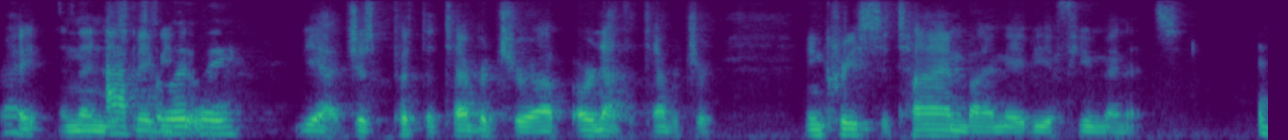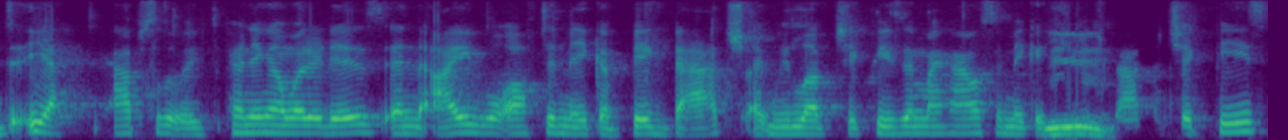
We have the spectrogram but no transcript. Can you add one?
right, and then just Absolutely. maybe yeah, just put the temperature up, or not the temperature, increase the time by maybe a few minutes. Yeah, absolutely. Depending on what it is. And I will often make a big batch. I, we love chickpeas in my house. I make a mm. huge batch of chickpeas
